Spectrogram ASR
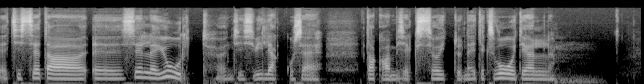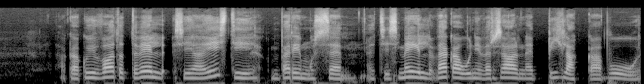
et siis seda, eh, selle juurt on siis viljakuse tagamiseks hoitud näiteks voodi all aga kui vaadata veel siia Eesti pärimusse, et siis meil väga universaalne pihlakapuu,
